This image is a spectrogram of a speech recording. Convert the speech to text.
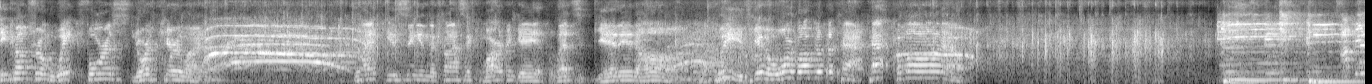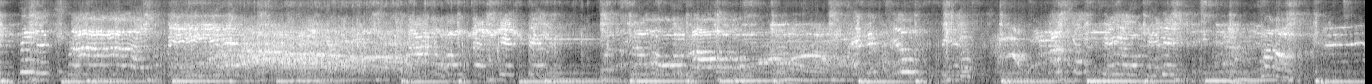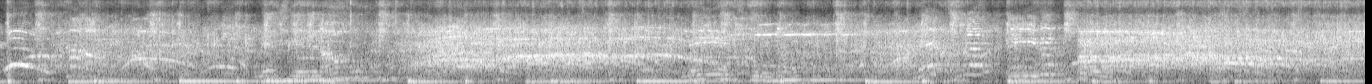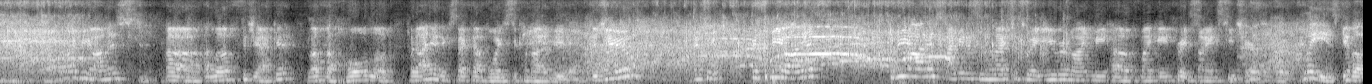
He comes from Wake Forest, North Carolina. Tonight he's singing the classic Marvin Gaye, Let's Get It On. Please give a warm welcome to Pat. Pat, come on uh, I love the jacket, love the whole look, but I didn't expect that voice to come out of you. Did you? And to, to be honest, to be honest, I mean this in the nicest way, you remind me of my eighth grade science teacher. Please give a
